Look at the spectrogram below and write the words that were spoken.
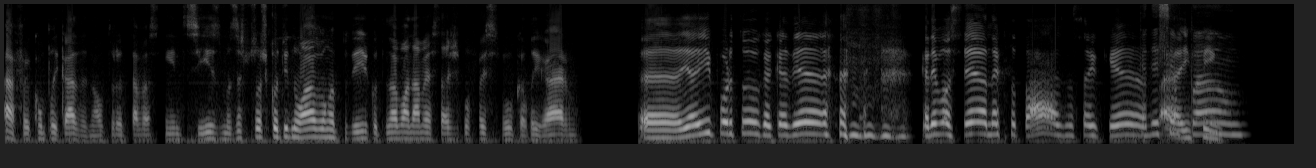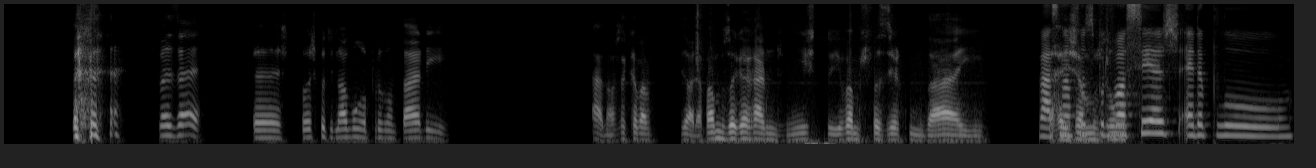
Ah, foi complicado, na altura estava assim indeciso, mas as pessoas continuavam a pedir, continuavam a mandar mensagens pelo Facebook, a ligar-me. Uh, e aí, Portuga, cadê? cadê você? Onde é que tu estás? Não sei o quê. Cadê ah, seu enfim. pão? mas é, as pessoas continuavam a perguntar e ah, nós acabamos de dizer, olha, vamos agarrar-nos nisto e vamos fazer como dá e Vá, se não fosse por um... vocês, era pelo,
